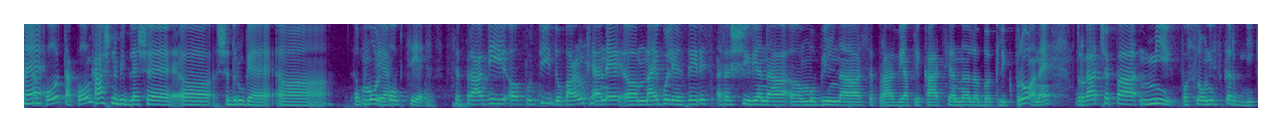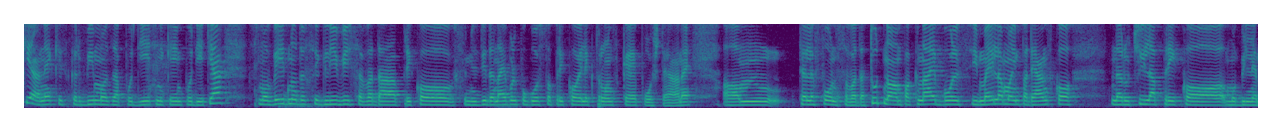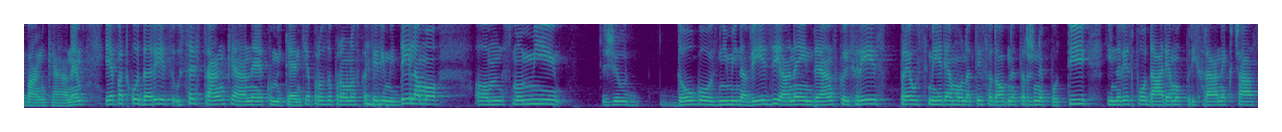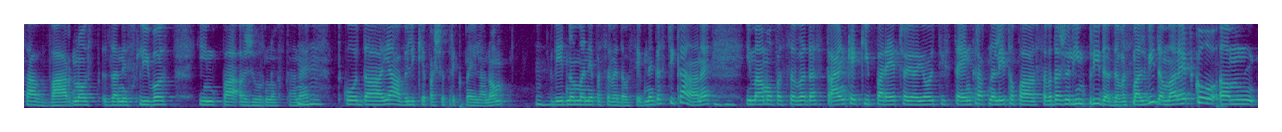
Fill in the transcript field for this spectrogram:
Kakšne bi bile še, uh, še druge? Uh, opcije. opcije. Se pravi, eh, poti do banke, ne, najbolj je zdaj res razširjena eh, mobilna, se pravi, aplikacija NLB Click Pro. Ne. Drugače pa mi, poslovni skrbniki, ne, ki skrbimo za podjetnike in podjetja, smo vedno dosegljivi, seveda, preko, se mi zdi, da najbolj pogosto preko elektronske pošte. Um, telefon, seveda, tudi, no, ampak najbolj si mailamo in pa dejansko naročila preko mobilne banke. Je pa tako, da res vse stranke, ne komitentje, no, s katerimi uh mhm. -huh. delamo, um, smo mi že v dolgo z njimi na vezi ne, in dejansko jih res preusmerjamo na te sodobne tržne poti in res poudarjamo prihranek časa, varnost, zanesljivost in pa ažurnost. Mm -hmm. Tako da, ja, veliko je pa še prek maila. No. Vedno manj je pa seveda osebnega stika. Uh -huh. Imamo pa seveda stranke, ki pa rečejo, da ti ste enkrat na leto, pa seveda želim priti, da vas malo vidim. Tako, um,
